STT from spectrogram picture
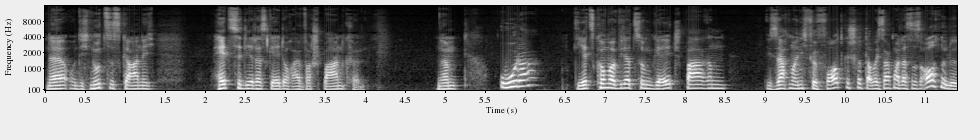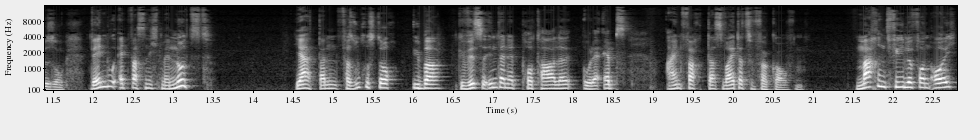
ne? Und ich nutze es gar nicht, hättest du dir das Geld auch einfach sparen können. Ne? Oder, jetzt kommen wir wieder zum Geldsparen ich sag mal nicht für fortgeschritten, aber ich sag mal, das ist auch eine Lösung. Wenn du etwas nicht mehr nutzt, ja, dann versuch es doch über gewisse Internetportale oder Apps einfach das weiter zu verkaufen. Machen viele von euch,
